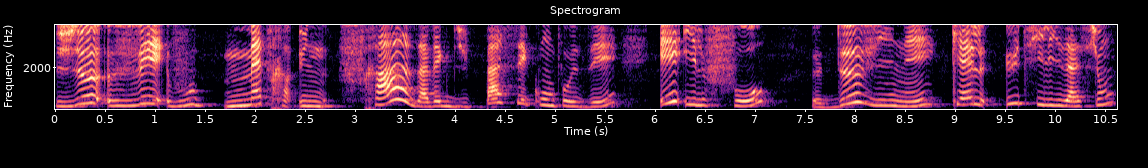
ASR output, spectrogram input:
je vais vous mettre une phrase avec du passé composé et il faut deviner quelle utilisation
